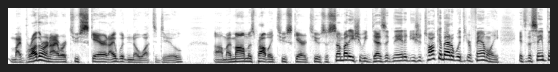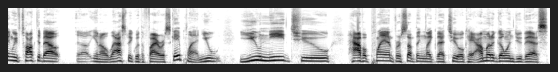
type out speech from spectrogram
my brother and I were too scared. I wouldn't know what to do. Uh, my mom was probably too scared too. So somebody should be designated. You should talk about it with your family. It's the same thing we've talked about, uh, you know, last week with the fire escape plan. You you need to have a plan for something like that too. Okay, I'm going to go and do this.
